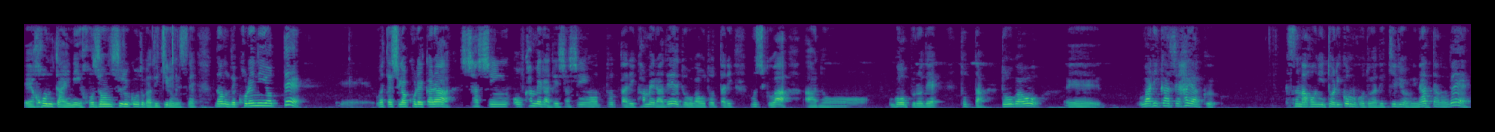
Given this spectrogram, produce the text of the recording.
えー、本体に保存することができるんですね。なので、これによって、えー、私がこれから写真を、カメラで写真を撮ったり、カメラで動画を撮ったり、もしくは、あのー、GoPro で撮った動画を、えー、割かし早くスマホに取り込むことができるようになったので、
